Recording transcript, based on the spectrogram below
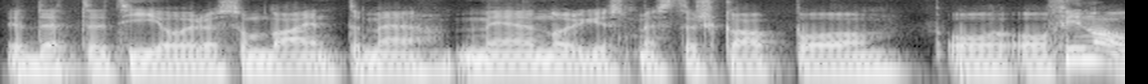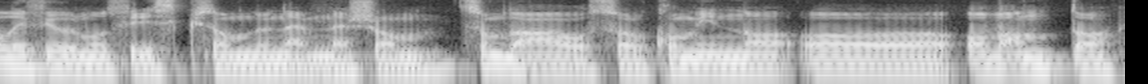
dette tiåret som da endte med, med norgesmesterskap og, og, og, finale i fjor mot Frisk, som du nevner, som, som da også kom inn og, og, vant. Og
